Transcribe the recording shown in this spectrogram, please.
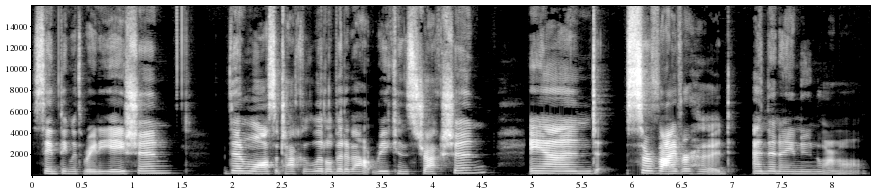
Same thing with radiation. Then we'll also talk a little bit about reconstruction and survivorhood and then a new normal.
